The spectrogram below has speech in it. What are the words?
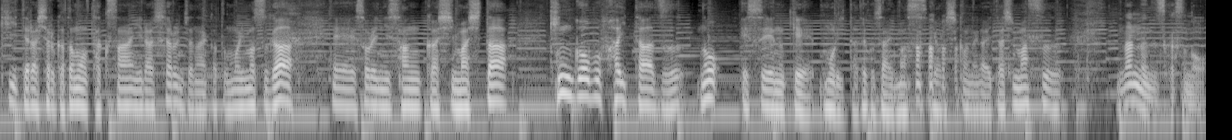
聞いてらっしゃる方もたくさんいらっしゃるんじゃないかと思いますが、えーそれに参加しましたキングオブファイターズの SNK 森田でございます。よろしくお願いいたします。は い何なんですかその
